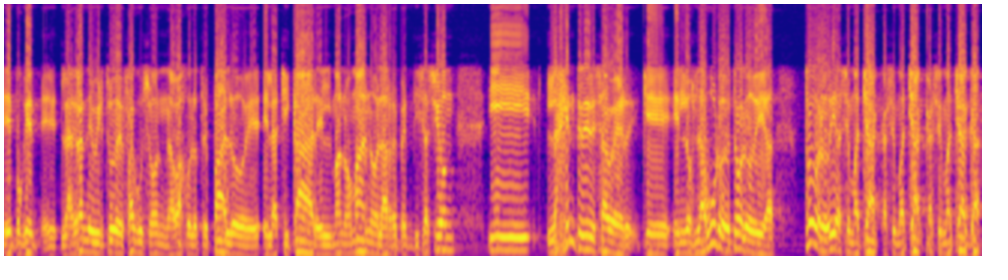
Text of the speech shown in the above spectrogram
eh, porque eh, las grandes virtudes de Facu son abajo de los tres palos, eh, el achicar, el mano a mano, la repentización. Y la gente debe saber que en los laburos de todos los días, todos los días se machaca, se machaca, se machaca,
